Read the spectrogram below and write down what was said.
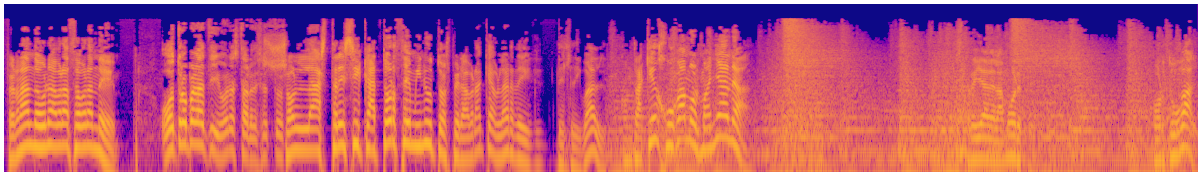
Fernando, un abrazo grande. Otro para ti, buenas tardes. Héctor. Son las 3 y 14 minutos, pero habrá que hablar de- del rival. ¿Contra quién jugamos mañana? Estrella de la muerte. Portugal.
